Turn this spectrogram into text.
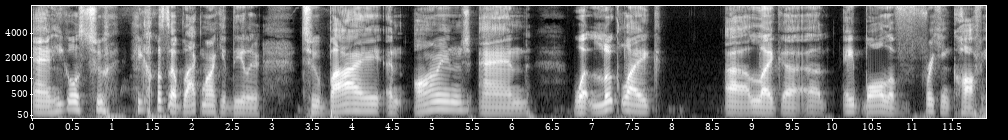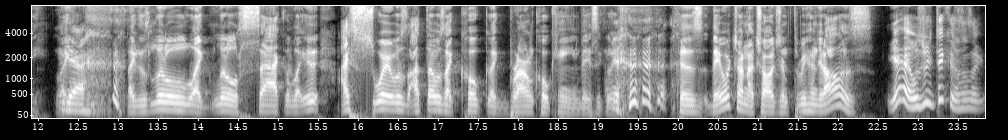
and he goes to he goes to a black market dealer to buy an orange and what looked like uh like a, a eight ball of freaking coffee. Like, yeah, like this little like little sack of like it, I swear it was I thought it was like coke like brown cocaine basically because they were trying to charge him three hundred dollars. Yeah. It was ridiculous. I was like,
